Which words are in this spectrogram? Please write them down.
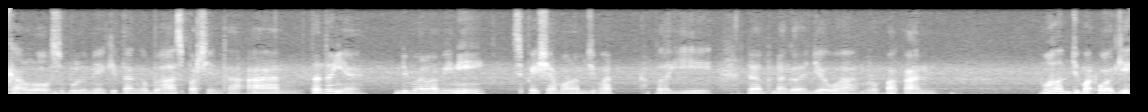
Kalau sebelumnya kita ngebahas percintaan tentunya di malam ini spesial malam Jumat apalagi dalam penanggalan Jawa merupakan malam Jumat Wage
